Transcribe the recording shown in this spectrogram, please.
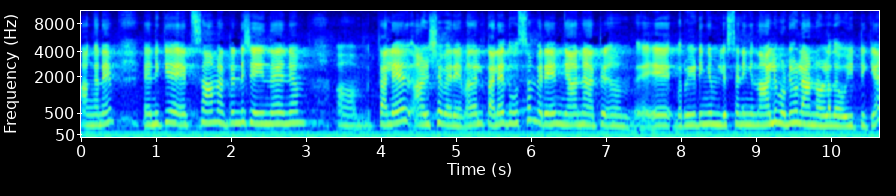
അങ്ങനെ എനിക്ക് എക്സാം അറ്റൻഡ് ചെയ്യുന്നതിന് തലേ ആഴ്ച വരെയും അതായത് തലേ ദിവസം വരെയും ഞാൻ റീഡിങ്ങും ലിസണിങ്ങും നാല് മൊഡ്യൂളാണുള്ളത് ഒ ഇ ടിക്ക്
